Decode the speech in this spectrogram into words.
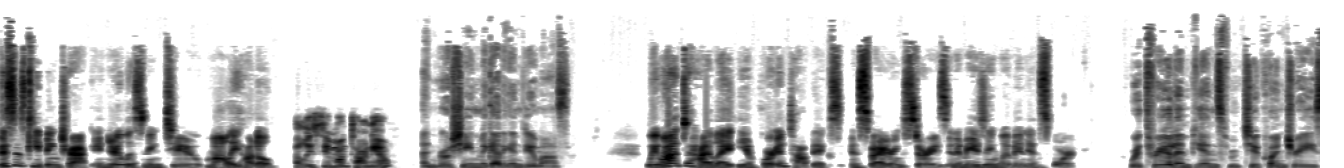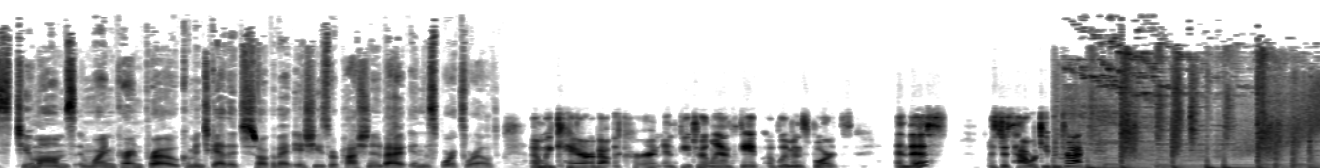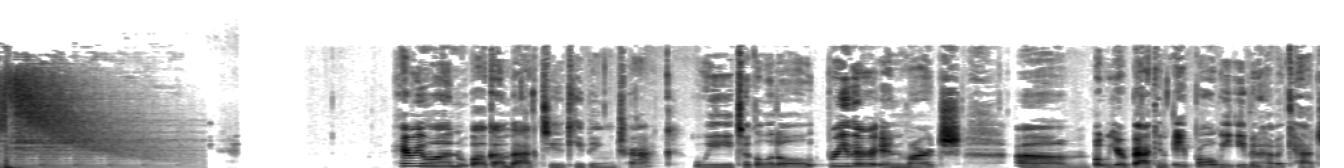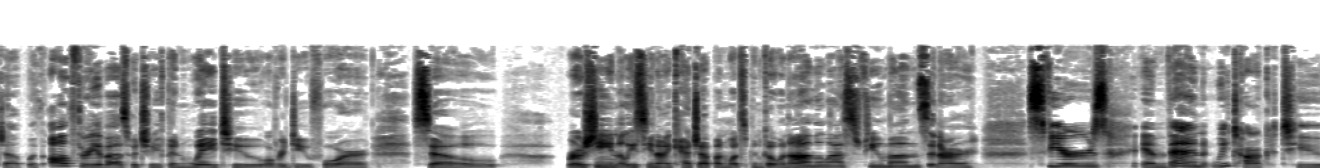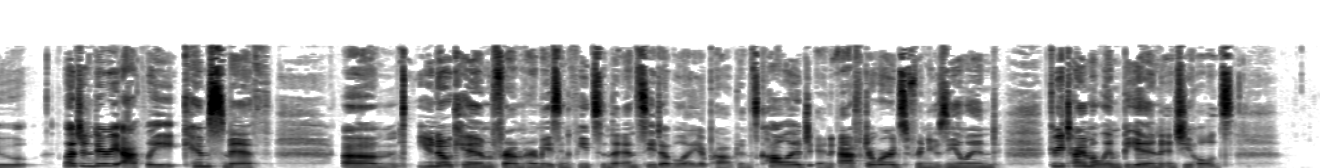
This is Keeping Track, and you're listening to Molly Huddle, Alysia Montaño, and Roisin McGettigan Dumas. We want to highlight the important topics, inspiring stories, and amazing women in sport. We're three Olympians from two countries, two moms, and one current pro coming together to talk about issues we're passionate about in the sports world. And we care about the current and future landscape of women's sports. And this is just how we're keeping track. Everyone, welcome back to Keeping Track. We took a little breather in March um, but we are back in April. We even have a catch up with all three of us, which we've been way too overdue for. So, Roisin, Alysia, and I catch up on what's been going on the last few months in our spheres. And then we talk to legendary athlete Kim Smith. Um, you know Kim from her amazing feats in the NCAA at Providence College and afterwards for New Zealand, three time Olympian, and she holds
